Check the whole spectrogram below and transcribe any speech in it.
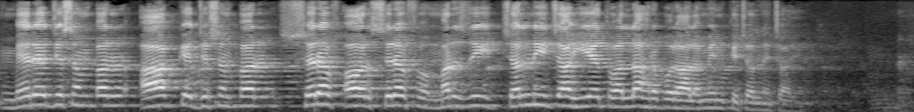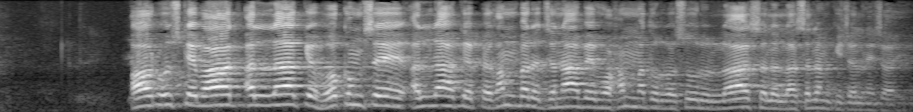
میرے جسم پر، آپ کے جسم پر صرف اور صرف مرضی چلنی چاہیے تو اللہ رب العالمین کی چلنی چاہیے۔ اور اس کے بعد اللہ کے حکم سے اللہ کے پیغمبر جناب محمد الرسول اللہ صلی اللہ علیہ وسلم کی چلنی چاہیے۔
